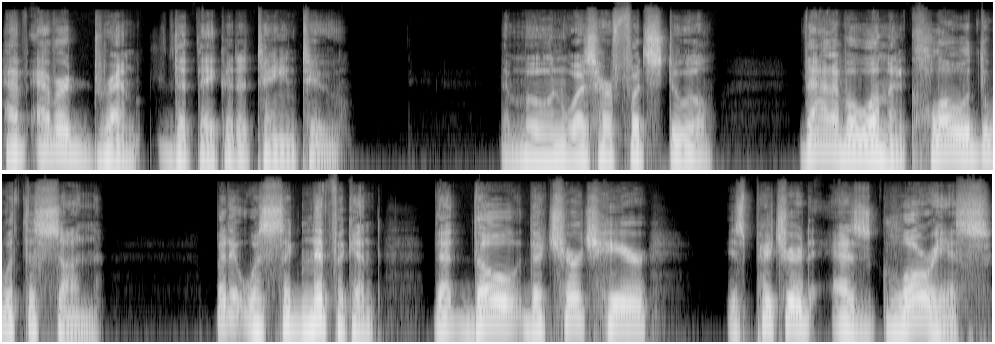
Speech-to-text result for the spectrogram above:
have ever dreamt that they could attain to. The moon was her footstool, that of a woman clothed with the sun. But it was significant that though the church here is pictured as glorious,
